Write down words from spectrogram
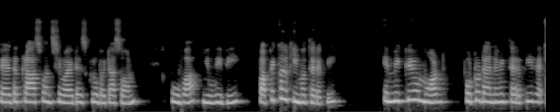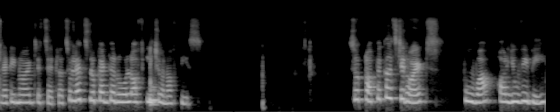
where the class one steroid is clobetasol, PUVA, UVB, topical chemotherapy, imiquimod, photodynamic therapy, retinoids, etc. So let's look at the role of each one of these. So topical steroids, PUVA or UVB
